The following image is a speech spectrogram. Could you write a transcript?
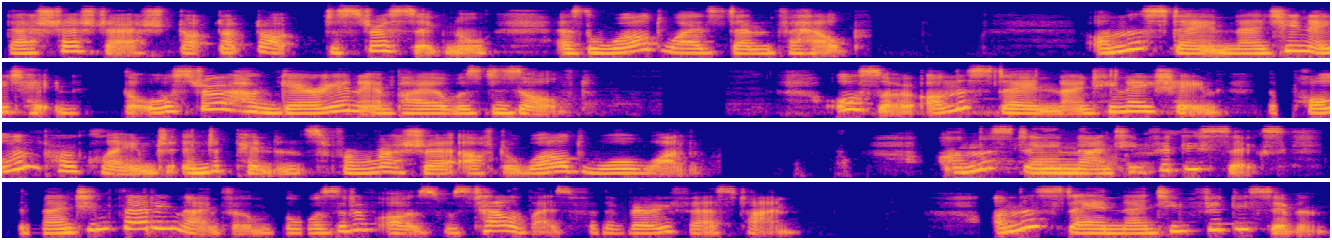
dash dash dash dot dot dot distress signal as the worldwide standard for help. On this day in 1918, the Austro-Hungarian Empire was dissolved. Also, on this day in 1918, the Poland proclaimed independence from Russia after World War One. On this day in 1956, the 1939 film The Wizard of Oz was televised for the very first time. On this day in 1957,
